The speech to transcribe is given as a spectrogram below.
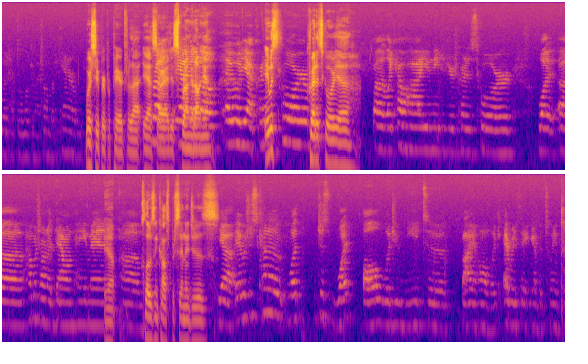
would have to look at my phone, but I can't remember. We're super prepared for that. Yeah, sorry, I just yeah, sprung it on no. Oh, yeah, credit It was score. Credit score, yeah. Uh, like how high you needed your credit score, what, uh, how much on a down payment. Yeah. Um, Closing cost percentages. yeah, it was just kind of what, just what all would you need to buy a home, like everything in between. 'cause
